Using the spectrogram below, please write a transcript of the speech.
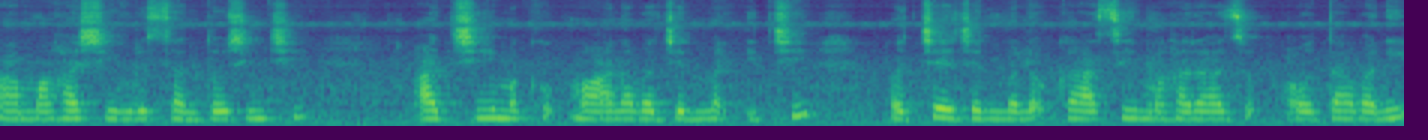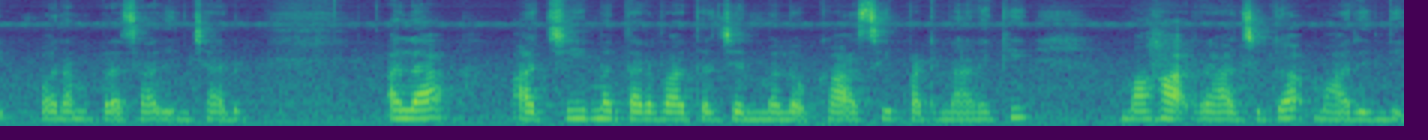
ఆ మహాశివుడు సంతోషించి ఆ చీమకు మానవ జన్మ ఇచ్చి వచ్చే జన్మలో కాశీ మహారాజు అవుతావని వరం ప్రసాదించాడు. అలా ఆ చీమ తర్వాత జన్మలో కాశీ పట్టణానికి మహారాజుగా మారింది.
